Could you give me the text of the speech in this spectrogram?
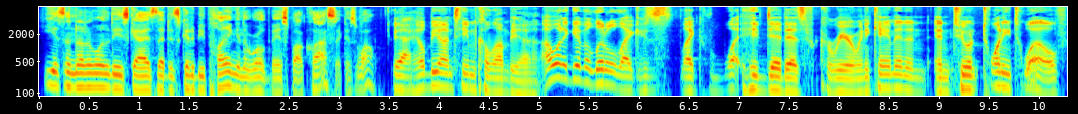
he is another one of these guys that is going to be playing in the World Baseball Classic as well. Yeah, he'll be on Team Colombia. I want to give a little like his like what he did as career when he came in in, in 2012.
